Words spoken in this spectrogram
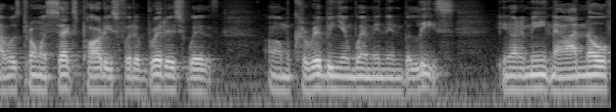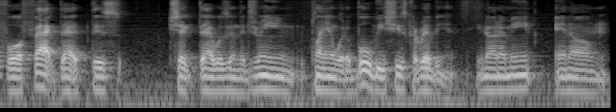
i was throwing sex parties for the british with um caribbean women in belize. You know what i mean? Now i know for a fact that this chick that was in the dream playing with a booby she's caribbean. You know what i mean? And um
